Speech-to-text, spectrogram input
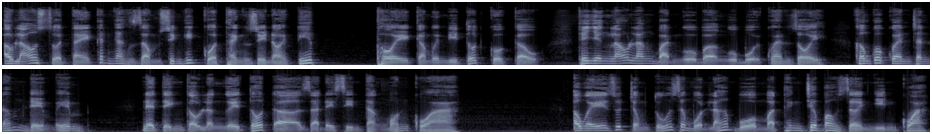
Ông lão xua tay cắt ngang dòng suy nghĩ của Thanh rồi nói tiếp. Thôi cảm ơn ý tốt của cậu. Thế nhưng lão lăng bạn ngủ bờ ngủ bụi quen rồi, không có quen chăn đắm đềm êm. Nể tình cậu là người tốt, à, ra đây xin tặng món quà. Ông ấy rút trong túi ra một lá bùa mà Thanh chưa bao giờ nhìn qua.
